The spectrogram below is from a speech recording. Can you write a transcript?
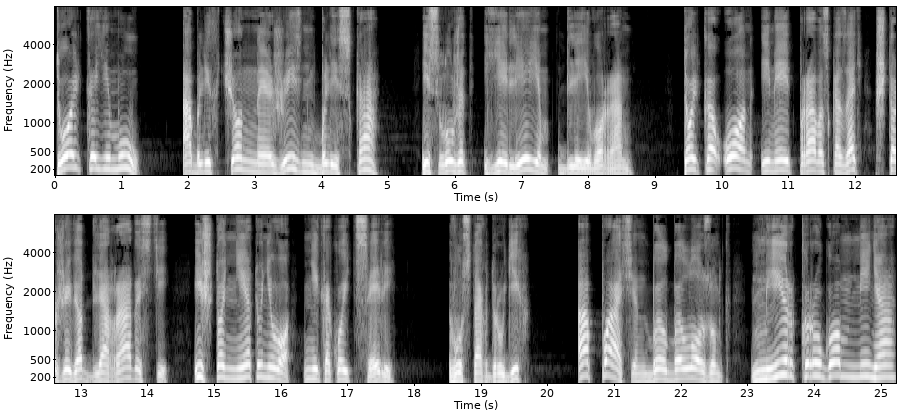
Только ему облегченная жизнь близка и служит елеем для его ран. Только он имеет право сказать, что живет для радости и что нет у него никакой цели. В устах других Опасен был бы лозунг «Мир кругом меня»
